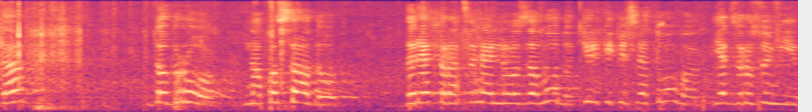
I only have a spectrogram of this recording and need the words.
Дав добро на посаду директора цегельного заводу тільки після того, як зрозумів,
